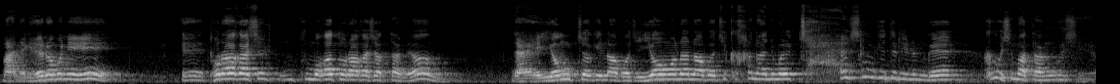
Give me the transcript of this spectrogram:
만약에 여러분이 예, 돌아가실 부모가 돌아가셨다면 나의 영적인 아버지, 영원한 아버지 그 하나님을 잘 섬겨드리는 게 그것이 마땅한 것이에요.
